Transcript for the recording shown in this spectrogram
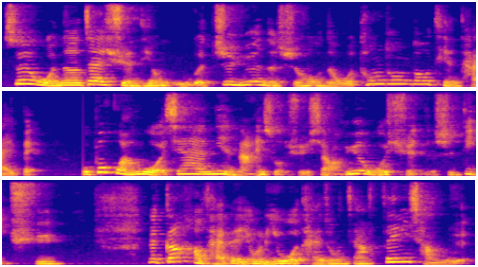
所以我呢，在选填五个志愿的时候呢，我通通都填台北。我不管我现在念哪一所学校，因为我选的是地区。那刚好台北又离我台中家非常远。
